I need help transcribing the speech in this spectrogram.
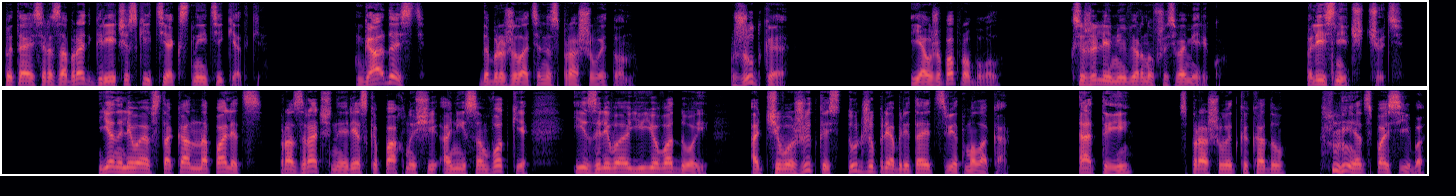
пытаясь разобрать греческий текст на этикетке. «Гадость?» — доброжелательно спрашивает он. «Жуткая». Я уже попробовал, к сожалению, вернувшись в Америку. «Плесни чуть-чуть». Я наливаю в стакан на палец прозрачный, резко пахнущий анисом водки и заливаю ее водой — отчего жидкость тут же приобретает цвет молока. «А ты?» — спрашивает Кокаду. «Нет, спасибо.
